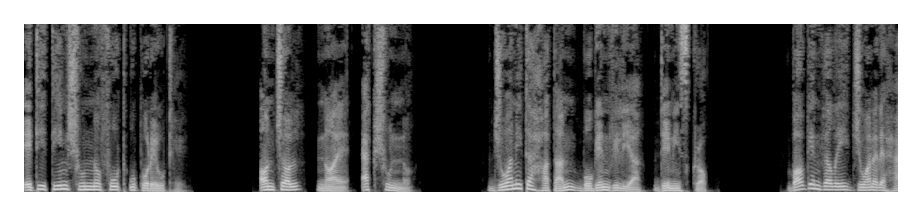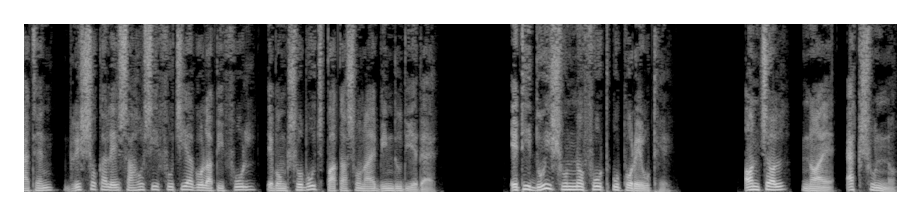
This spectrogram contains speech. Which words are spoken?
এটি তিন শূন্য ফুট উপরে উঠে। অঞ্চল নয়, এক শূন্য। Juanita Hatten, bougainvillea, Dennis Crock. Bougainvillea জুয়ানেরে হ্যাটেন গ্রীষ্মকালে সাহসী ফুচিয়া গোলাপি ফুল এবং সবুজ পাতা সোনায় বিন্দু দিয়ে দেয়। এটি দুই শূন্য ফুট উপরে উঠে। অঞ্চল নয়, এক শূন্য।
